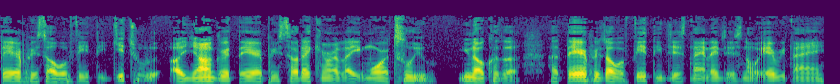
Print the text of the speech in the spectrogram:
therapist over fifty. Get you a younger therapist so they can relate more to you. You know, cause a a therapist over fifty just think they just know everything.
